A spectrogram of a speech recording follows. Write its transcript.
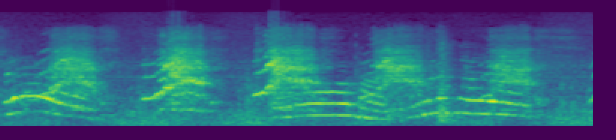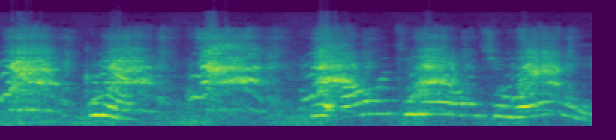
so bad. Oh my goodness. Come here. We're all into you once you're ready.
